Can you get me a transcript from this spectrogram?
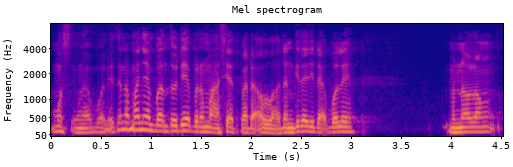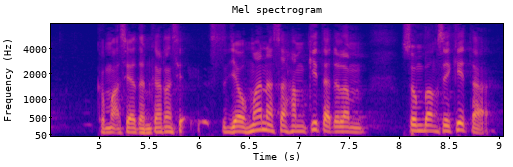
muslim enggak boleh. Itu namanya bantu dia bermaksiat pada Allah dan kita tidak boleh menolong kemaksiatan karena sejauh mana saham kita dalam sumbangsi kita,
